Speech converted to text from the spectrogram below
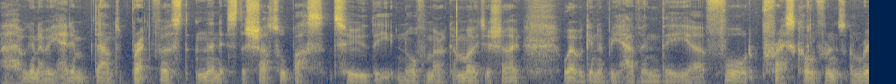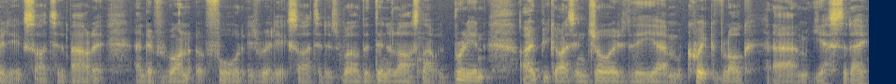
Uh, we're going to be heading down to breakfast, and then it's the shuttle bus to the North American Motor Show, where we're going to be having the uh, Ford press conference. I'm really excited about it, and everyone at Ford is really excited as well. The dinner last night was brilliant. I hope you guys enjoyed the um, quick vlog um, yesterday,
